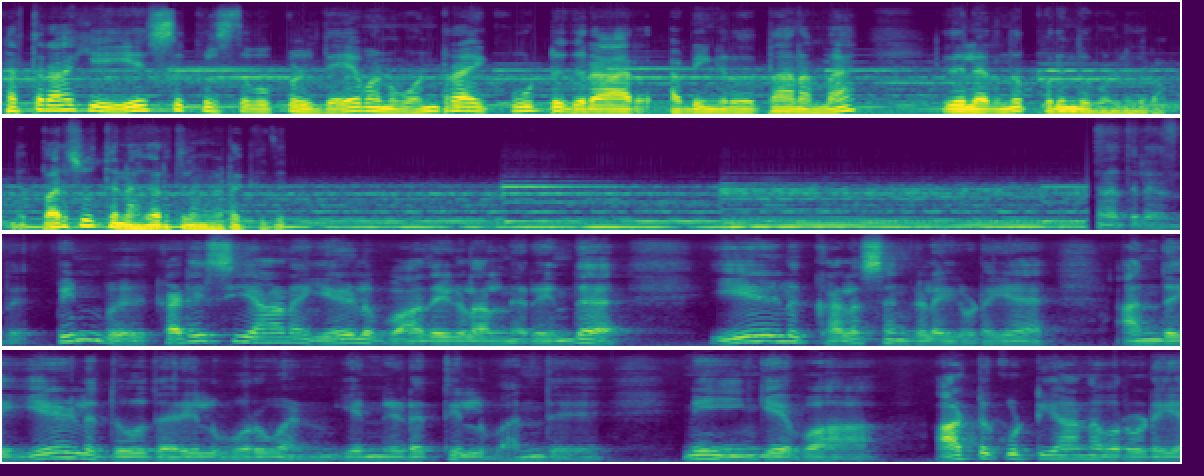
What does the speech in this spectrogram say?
கர்த்தராகிய இயேசு கிறிஸ்துவுக்குள் தேவன் ஒன்றாய் கூட்டுகிறார் அப்படிங்கிறது தான் நம்ம இதிலிருந்து புரிந்து கொள்கிறோம். இந்த பரிசுத்த நகரத்தில் நடக்குது. பின்பு கடைசியான ஏழு பாதைகளால் நிறைந்த ஏழு கலசங்களையுடைய அந்த ஏழு தூதரில் ஒருவன் என்னிடத்தில் வந்து நீ இங்கே வா. ஆட்டுக்குட்டியானவருடைய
